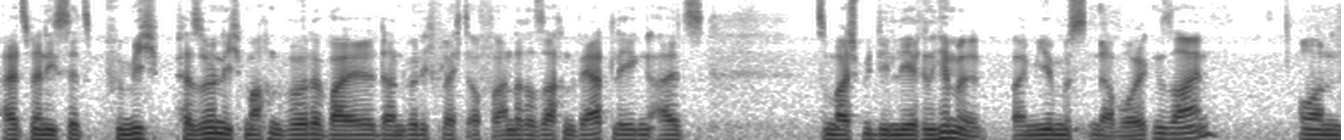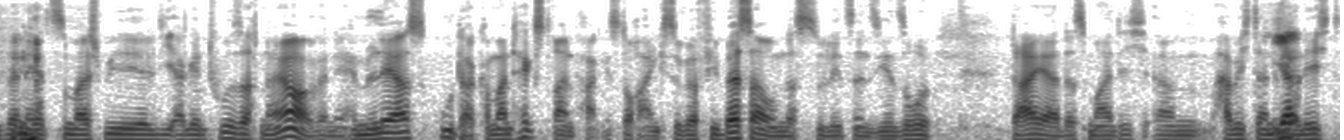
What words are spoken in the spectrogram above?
als wenn ich es jetzt für mich persönlich machen würde, weil dann würde ich vielleicht auf andere Sachen Wert legen als zum Beispiel den leeren Himmel. Bei mir müssten da Wolken sein. Und wenn jetzt zum Beispiel die Agentur sagt, naja, wenn der Himmel leer ist, gut, da kann man Text reinpacken, ist doch eigentlich sogar viel besser, um das zu lizenzieren. So, daher, das meinte ich, ähm, habe ich dann ja. überlegt,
